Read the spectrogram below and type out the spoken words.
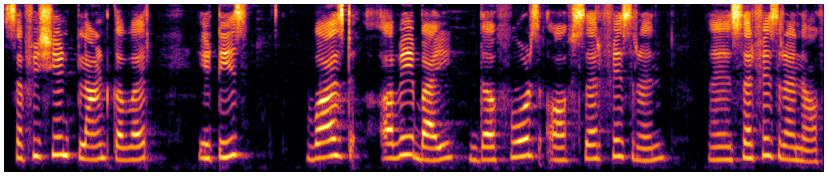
sufficient plant cover it is washed away by the force of surface run surface runoff.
